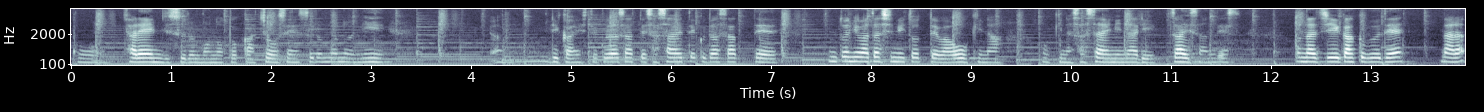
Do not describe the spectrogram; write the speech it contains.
こうチャレンジするものとか挑戦するものにあの理解してくださって支えてくださって本当に私にとっては大きな大きな支えになり財産です。同じ学部でなら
